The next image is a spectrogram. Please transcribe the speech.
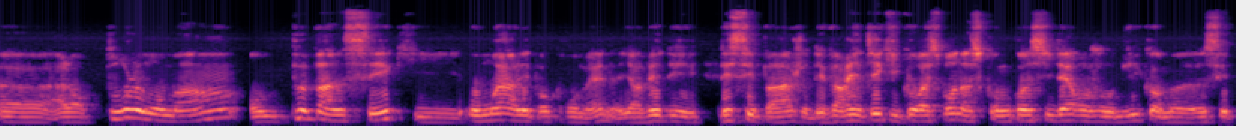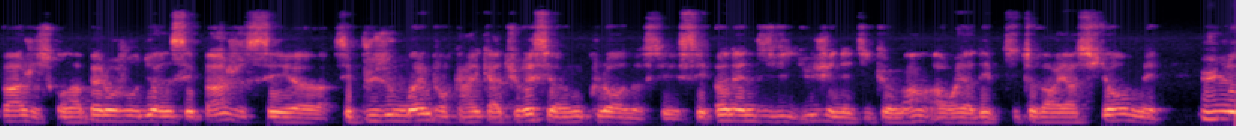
Euh, alors pour le moment, on peut penser qu'au moins à l'époque romaine, il y avait des, des, cépages, des variétés qui correspondent à ce qu'on considère aujourd'hui comme un cépage. Ce qu'on appelle aujourd'hui un cépage, c'est euh, plus ou moins, pour caricaturer, c'est un clone. C'est un individu génétiquement. Alors il y a des petites variations, mais une,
